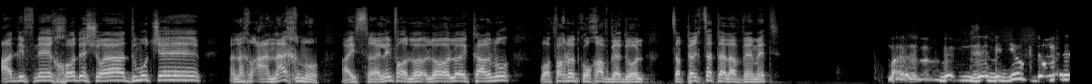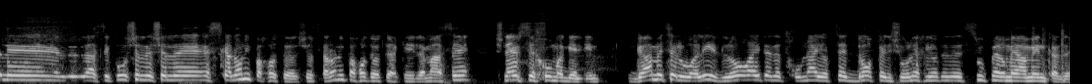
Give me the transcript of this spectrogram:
עד לפני חודש הוא היה דמות שאנחנו, אנחנו, הישראלים לפחות, לא, לא, לא הכרנו, הוא הפך להיות כוכב גדול. תספר קצת עליו באמת. זה בדיוק דומה לסיפור של, של אסקלוני פחות או יותר, של סקלוני פחות או יותר, כי למעשה שניהם שיחקו מגנים. גם אצל ווליד לא ראית איזה תכונה יוצאת דופן שהוא הולך להיות איזה סופר מאמן כזה.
